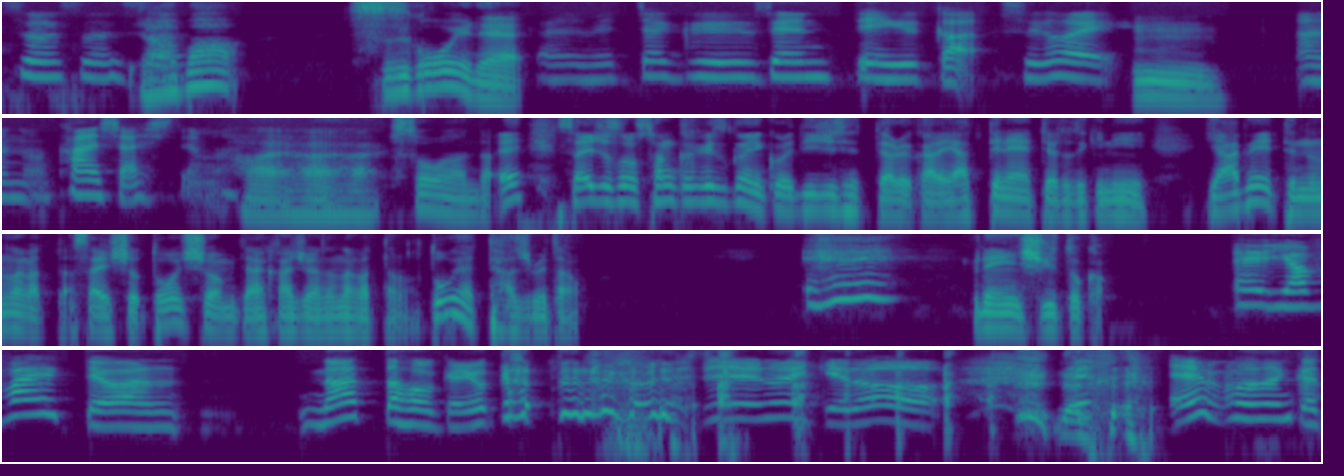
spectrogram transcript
そうそうそう。やばすごいね。めっちゃ偶然っていうかすごいうん。あの感謝してます。はいはいはい。そうなんだ。え最初その3ヶ月後にこれ DJ セットやるからやってねって言った時にやべえってならなかった？最初どうしようみたいな感じはならなかったの？どうやって始めたの？えー。練習とか。えやばいってはなった方が良かったのかもしれないけど えもうなんか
